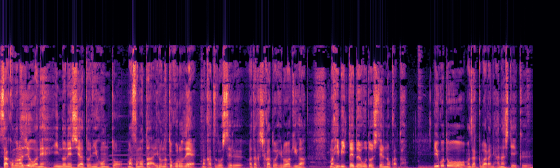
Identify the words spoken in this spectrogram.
さあこのラジオはねインドネシアと日本と、まあ、その他いろんなところで、まあ、活動している私加藤弘明が、まあ、日々一体どういうことをしているのかということを、まあ、ざっくばらに話していく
